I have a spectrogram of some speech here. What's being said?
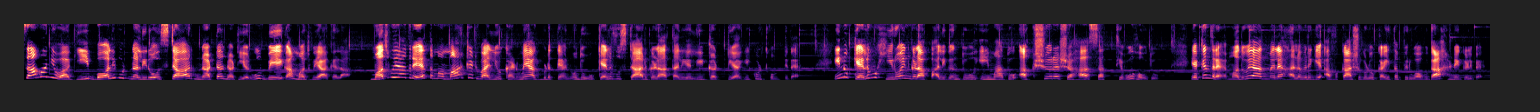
ಸಾಮಾನ್ಯವಾಗಿ ಬಾಲಿವುಡ್ನಲ್ಲಿರೋ ಸ್ಟಾರ್ ನಟ ನಟಿಯರು ಬೇಗ ಮದುವೆ ಆಗಲ್ಲ. ಮದುವೆ ಆದರೆ ತಮ್ಮ ಮಾರ್ಕೆಟ್ ವ್ಯಾಲ್ಯೂ ಕಡಿಮೆ ಆಗ್ಬಿಡುತ್ತೆ ಅನ್ನೋದು ಕೆಲವು ಸ್ಟಾರ್ಗಳ ತಲೆಯಲ್ಲಿ ಗಟ್ಟಿಯಾಗಿ ಕುಳಿತುಕೊಂಡ್ಬಿಟ್ಟಿದೆ ಇನ್ನು ಕೆಲವು ಹೀರೋಯಿನ್ಗಳ ಪಾಲಿಗಂತೂ ಈ ಮಾತು ಅಕ್ಷರಶಃ ಸತ್ಯವೂ ಹೌದು. ಯಾಕಂದ್ರೆ ಮದುವೆ ಆದಮೇಲೆ ಹಲವರಿಗೆ ಅವಕಾಶಗಳು ಕೈತಪ್ಪಿರುವ ಉದಾಹರಣೆಗಳಿವೆ.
